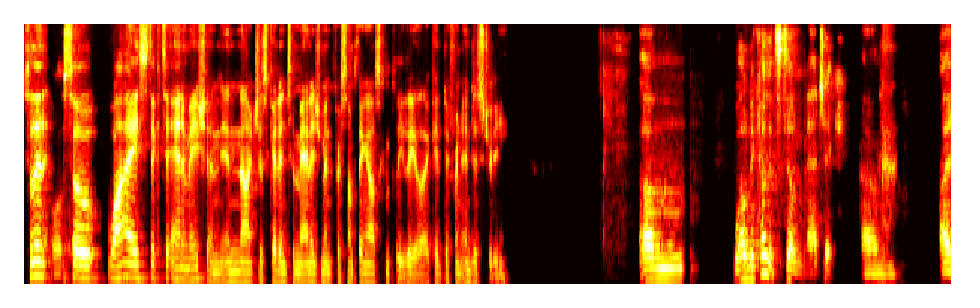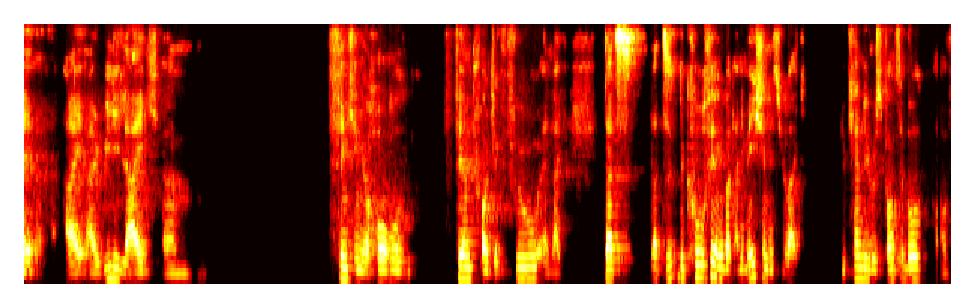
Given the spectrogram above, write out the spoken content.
so then or so why stick to animation and not just get into management for something else completely like a different industry? Um, well because it's still magic. Um, I, I i really like um, thinking a whole film project through and like that's that's the cool thing about animation is you're like you can be responsible of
